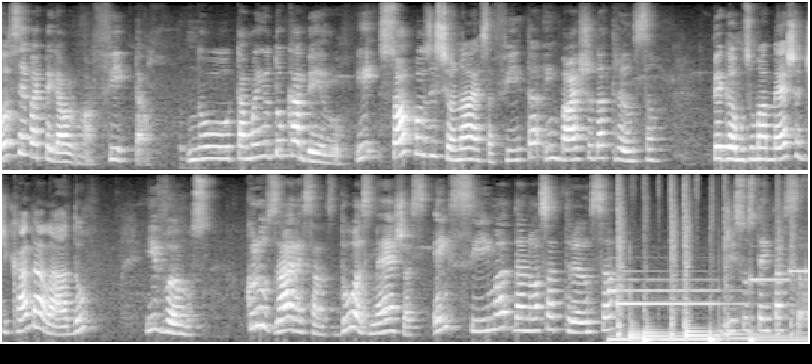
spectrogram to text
Você vai pegar uma fita no tamanho do cabelo e só posicionar essa fita embaixo da trança. Pegamos uma mecha de cada lado e vamos cruzar essas duas mechas em cima da nossa trança de sustentação.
